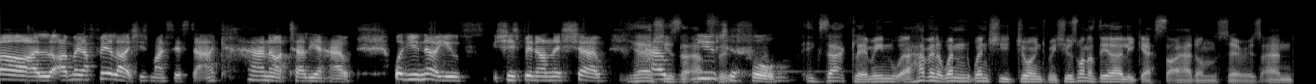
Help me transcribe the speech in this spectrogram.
Oh, I, I mean, I feel like she's my sister. I cannot tell you how. Well, you know, you've she's been on this show. Yeah, how she's an absolute beautiful. Exactly. I mean, having it when when she joined me, she was one of the early guests that I had on the series, and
